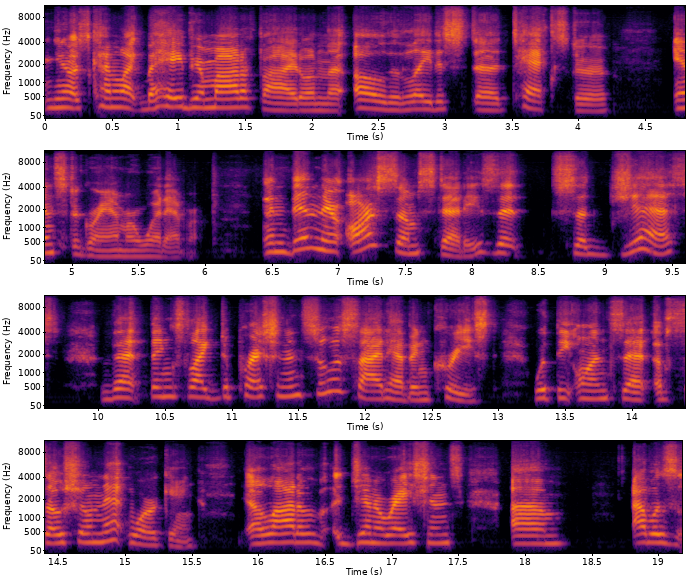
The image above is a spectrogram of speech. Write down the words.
you know, it's kind of like behavior modified on the, oh, the latest uh, text or Instagram or whatever. And then there are some studies that suggest that things like depression and suicide have increased with the onset of social networking. A lot of generations, um, I was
